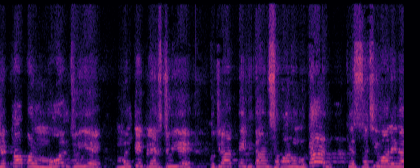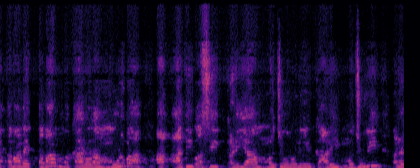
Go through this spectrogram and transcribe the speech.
જેટલા પણ મોલ જોઈએ, મલ્ટીપ્લેક્સ જોઈએ, ગુજરાતની વિધાનસભાનું મકાન કે સચિવાલયના તમામે તમામ મકાનોના મૂળમાં આ આદિવાસી કડિયા મજૂરોની કાળી મજૂરી અને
